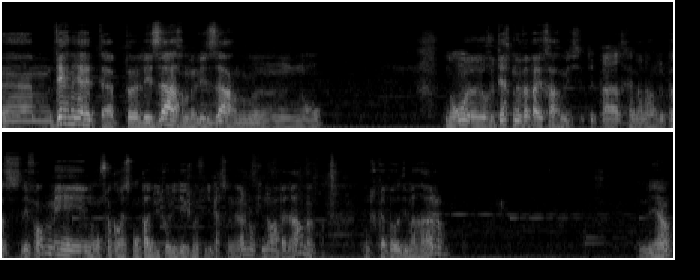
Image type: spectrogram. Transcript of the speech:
Euh, dernière étape, les armes, les armes, euh, non. Non, Rupert ne va pas être armé, c'est peut-être pas très malin de pas se défendre, mais non, ça correspond pas du tout à l'idée que je me fais du personnage, donc il n'aura pas d'armes. En tout cas pas au démarrage. Bien.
